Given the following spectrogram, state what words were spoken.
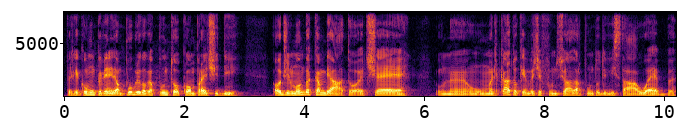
perché comunque vieni da un pubblico che appunto compra i CD, Oggi il mondo è cambiato e c'è un, un, mercato che invece funziona dal punto di vista web,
